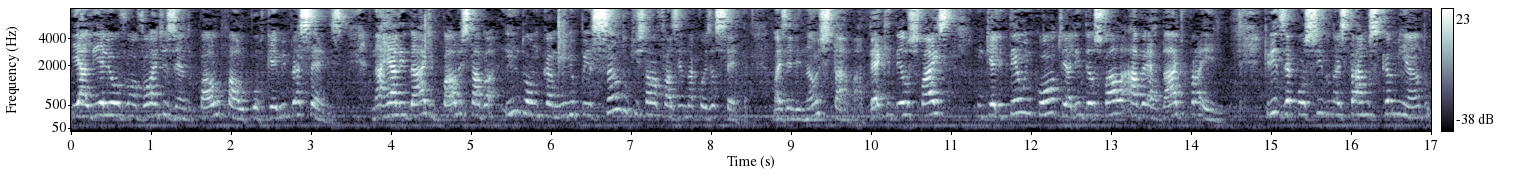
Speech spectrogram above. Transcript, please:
e ali ele ouve uma voz dizendo: Paulo, Paulo, por que me persegues? Na realidade, Paulo estava indo a um caminho pensando que estava fazendo a coisa certa, mas ele não estava, até que Deus faz com que ele tenha um encontro e ali Deus fala a verdade para ele. Queridos, é possível nós estarmos caminhando,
